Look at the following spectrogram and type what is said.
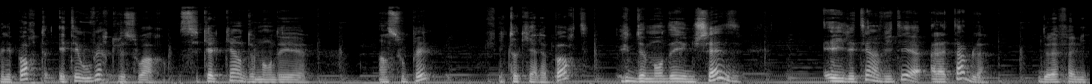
Les portes étaient ouvertes le soir. Si quelqu'un demandait un souper, il toquait à la porte, il demandait une chaise, et il était invité à la table de la famille.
